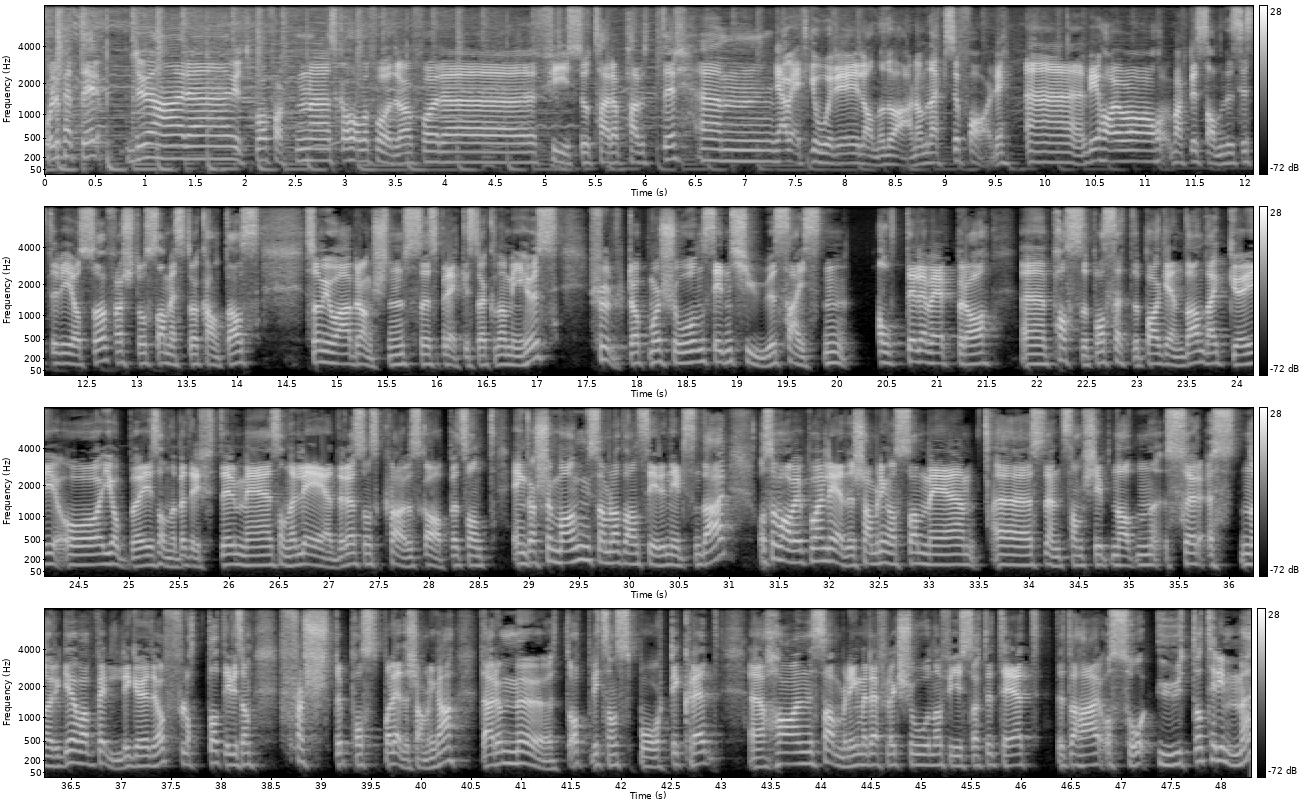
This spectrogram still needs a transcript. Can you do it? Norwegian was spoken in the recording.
Ole Petter, du er uh, ute på farten, eh, skal holde foredrag for uh, fysioterapeuter. Um, jeg vet ikke hvor i landet du er nå, men det er ikke så farlig. Uh, vi har jo vært litt sammen det siste, vi også. Først hos Amesto Counthouse, som jo er bransjens sprekeste økonomihus. Fulgt opp mosjon siden 2016. Alltid levert bra. Eh, passe på å sette på agendaen. Det er gøy å jobbe i sånne bedrifter med sånne ledere som klarer å skape et sånt engasjement, som bl.a. Siri Nilsen der. Og så var vi på en ledersamling også med eh, studentsamskipnaden Sørøst-Norge. Det var veldig gøy det òg. Flott at de liksom første post på ledersamlinga det er å møte opp litt sånn sporty kledd, eh, ha en samling med refleksjon og fysisk aktivitet, dette her, og så ut og trimme.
